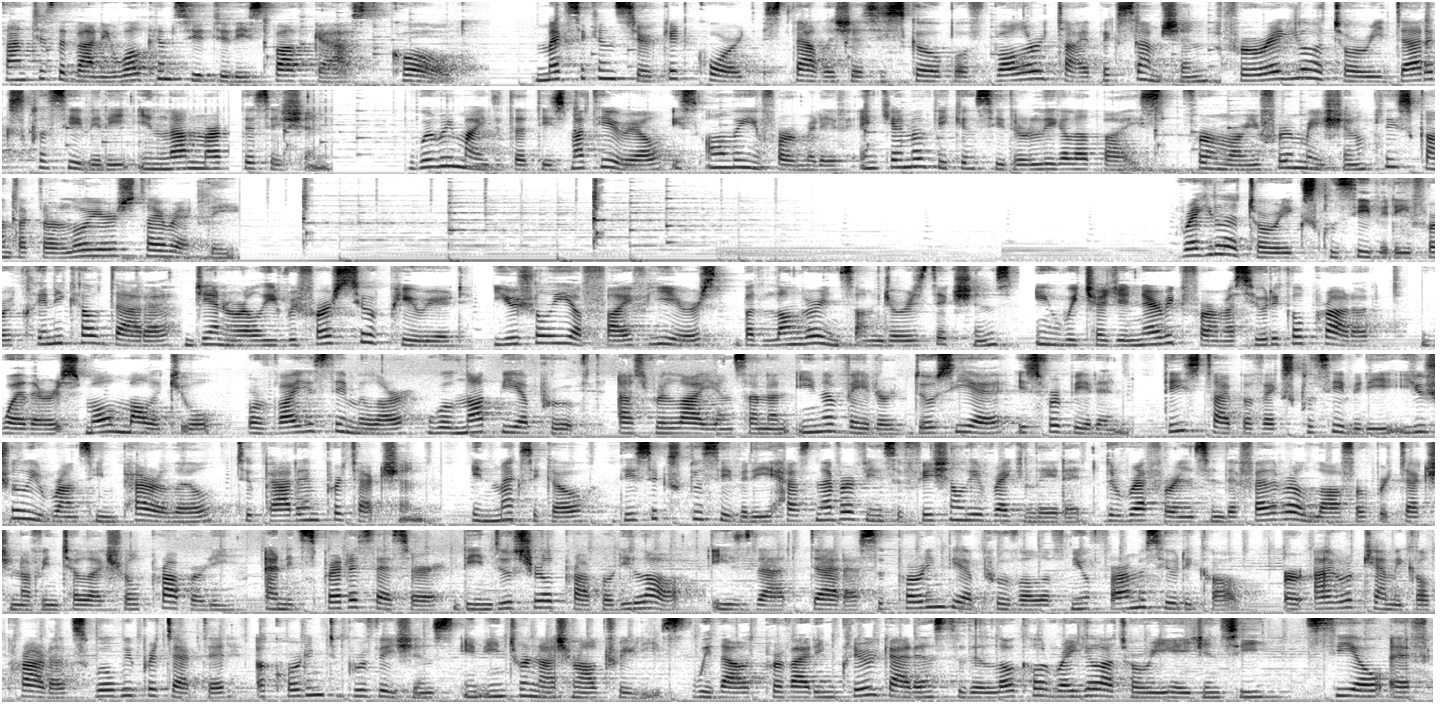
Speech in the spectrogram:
Sanchez Devanny welcomes you to this podcast called Mexican Circuit Court establishes a scope of Bolar type exemption for regulatory data exclusivity in landmark decision. We remind that this material is only informative and cannot be considered legal advice. For more information, please contact our lawyers directly. Regulatory exclusivity for clinical data generally refers to a period, usually of five years but longer in some jurisdictions, in which a generic pharmaceutical product, whether a small molecule or biosimilar, will not be approved, as reliance on an innovator dossier is forbidden. This type of exclusivity usually runs in parallel to patent protection. In Mexico, this exclusivity has never been sufficiently regulated. The reference in the federal law for protection of intellectual property and its predecessor, the industrial property law, is that data supporting the approval of new pharmaceutical or agrochemical products will be protected according to provisions in international treaties, without providing clear guidance to the local regulatory agency, COFEPRIS,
